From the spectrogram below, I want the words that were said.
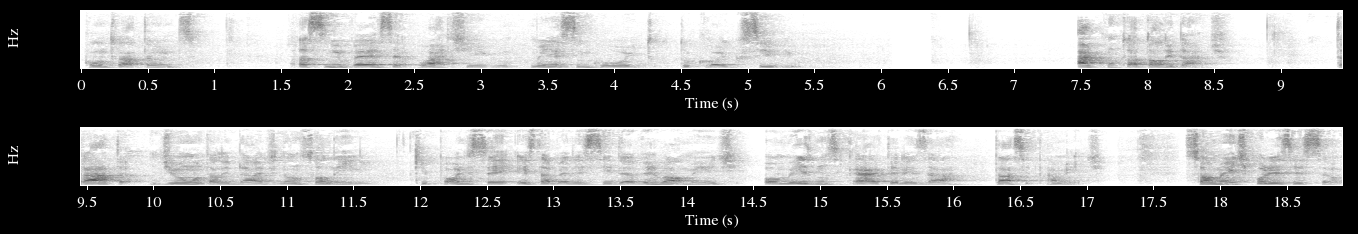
contratantes. Assim versa o artigo 658 do Código Civil. A contratualidade trata de uma modalidade não solene, que pode ser estabelecida verbalmente ou mesmo se caracterizar tacitamente. Somente por exceção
